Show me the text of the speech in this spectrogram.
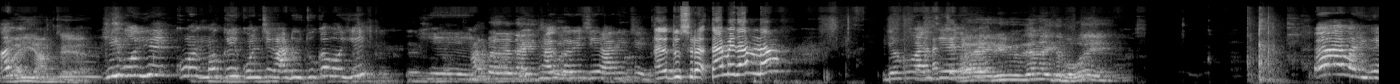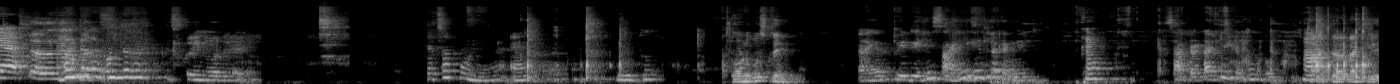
आणि बाई आमच्या या. ही बोलली कोण मग हे कोणचे लाडू तू का बोलली हे. हरभऱ्याचे डाळीचे आता दुसरा त्या मॅडम ना देवाचे अय, रिव्ह्यू द्या ना इथं भाऊ अय. बाई गं. त्याला नाही बंद कर बंद कर स्क्रीनवर आहे. त्याचा फोन आहे ब्लूटूथ तोंड पुसते काय गं, पीठ हे साखर घेतलं का मी काय साखर टाकली. का भरपूर? हा. साखर टाकली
